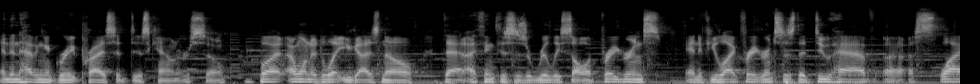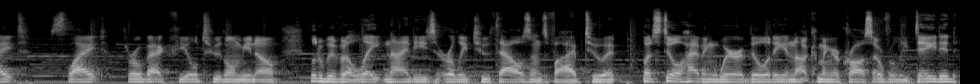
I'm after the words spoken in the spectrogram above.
and then having a great price at discounters. So, but I wanted to let you guys know that I think this is a really solid fragrance. And if you like fragrances that do have a, a slight, slight throwback feel to them, you know, a little bit of a late 90s, early 2000s vibe to it, but still having wearability and not coming across overly dated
